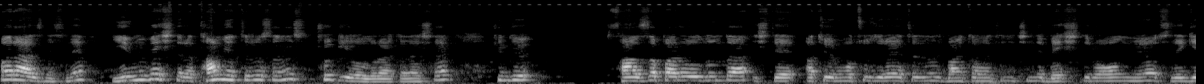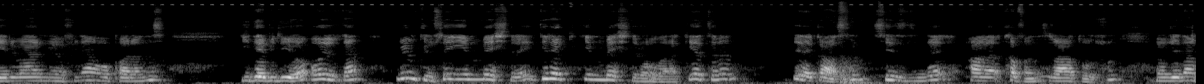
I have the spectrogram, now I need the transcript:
Para haznesine 25 lira tam yatırırsanız çok iyi olur arkadaşlar. Çünkü fazla para olduğunda işte atıyorum 30 lira yatırdığınız bankamatın içinde 5 lira olmuyor. Size geri vermiyor filan o paranız gidebiliyor. O yüzden mümkünse 25 lirayı direkt 25 lira olarak yatırın. Direkt alsın. Sizin de kafanız rahat olsun. Önceden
